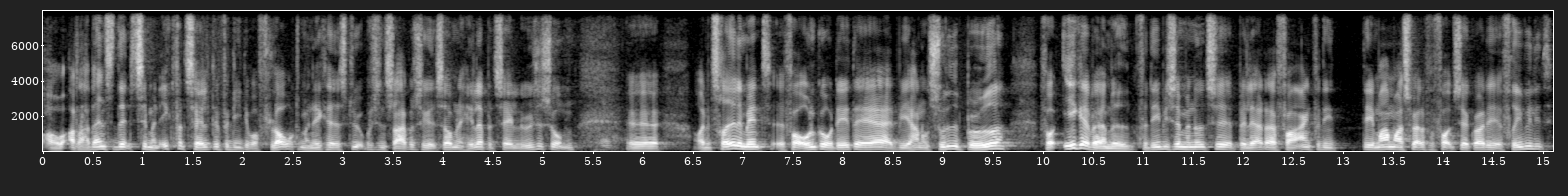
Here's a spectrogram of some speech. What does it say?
og, og der har været en tendens til, at man ikke fortalte det, fordi det var flovt, man ikke havde styr på sin cybersikkerhed, så man hellere betale løsesummen. Øh, og det tredje element øh, for at undgå det, det er, at vi har nogle solide bøder for ikke at være med, for det er vi simpelthen nødt til at belære af erfaring, fordi det er meget, meget svært at få folk til at gøre det her frivilligt.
